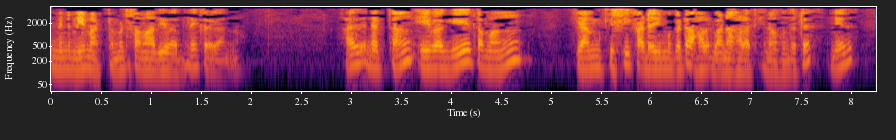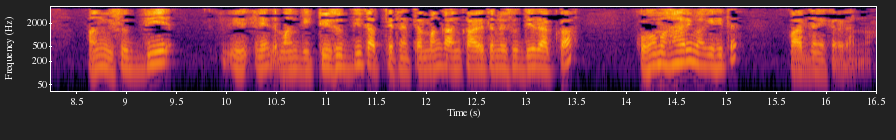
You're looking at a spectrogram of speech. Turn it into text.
මෙන්න මේ මට්ටමට සමාධිය වර්ධනය කරගන්නවා. හරිද නැත්නම් ඒ වගේ තමන් යම් කිසි කඩයිමකට අහලා බණ අහලා තියෙනවා හොඳට නේද? මං විසුද්ධිය නේද? මං ditthi විසුද්ධිය தත්ත්වයට නැත්නම් මං කාංකායතන විසුද්ධිය දක්වා කොහොම හරි මගේ හිත වර්ධනය කරගන්නවා.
